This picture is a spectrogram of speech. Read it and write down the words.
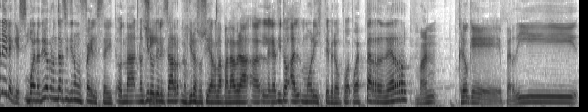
Ponele que sí. Bueno, te iba a preguntar si tiene un fail state. Onda, no quiero Sí. utilizar, no quiero asociar la palabra al gatito al moriste, pero po- podés perder. Man, creo que perdí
